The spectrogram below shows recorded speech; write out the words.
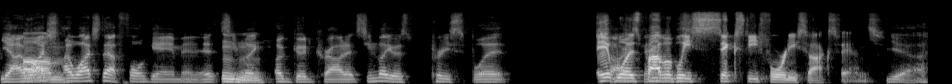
Yeah, I watched Um, I watched that full game, and it seemed Mhm. like a good crowd. It seemed like it was pretty split. It Sox was probably fans. 60 40 Sox fans. yeah.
